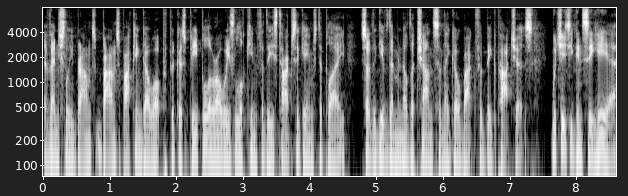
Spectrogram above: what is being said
eventually bounce, bounce back and go up because people are always looking for these types of games to play. So they give them another chance and they go back for big patches, which, as you can see here,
